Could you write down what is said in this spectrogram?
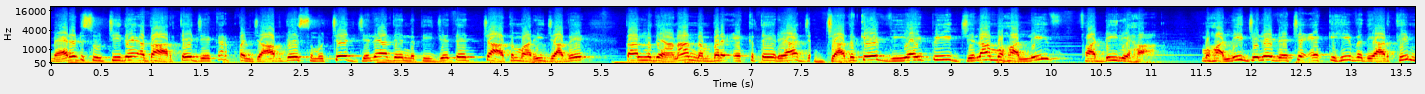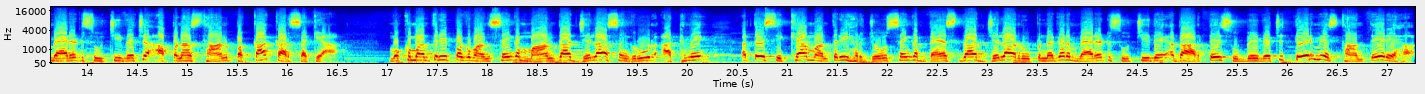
ਮੈਰਿਟ ਸੂਚੀ ਦੇ ਆਧਾਰ ਤੇ ਜੇਕਰ ਪੰਜਾਬ ਦੇ ਸਮੁੱਚੇ ਜ਼ਿਲ੍ਹਿਆਂ ਦੇ ਨਤੀਜੇ ਤੇ ਝਾਤ ਮਾਰੀ ਜਾਵੇ, ਤਾਂ ਲੁਧਿਆਣਾ ਨੰਬਰ 1 ਤੇ ਰਿਹਾ, ਜਦ ਕਿ ਵੀਆਈਪੀ ਜ਼ਿਲ੍ਹਾ ਮੁਹਾਲੀ ਫਾਡੀ ਰਿਹਾ। ਮੁਹਾਲੀ ਜ਼ਿਲ੍ਹੇ ਵਿੱਚ ਇੱਕ ਹੀ ਵਿਦਿਆਰਥੀ ਮੈਰਿਟ ਸੂਚੀ ਵਿੱਚ ਆਪਣਾ ਸਥਾਨ ਪੱਕਾ ਕਰ ਸਕਿਆ। ਮੁੱਖ ਮੰਤਰੀ ਭਗਵੰਤ ਸਿੰਘ ਮਾਨ ਦਾ ਜ਼ਿਲ੍ਹਾ ਸੰਗਰੂਰ 8ਵੇਂ ਅਤੇ ਸਿੱਖਿਆ ਮੰਤਰੀ ਹਰਜੋਤ ਸਿੰਘ ਬੈਂਸ ਦਾ ਜ਼ਿਲ੍ਹਾ ਰੂਪਨਗਰ ਮੈਰਿਟ ਸੂਚੀ ਦੇ ਆਧਾਰ ਤੇ ਸੂਬੇ ਵਿੱਚ 13ਵੇਂ ਸਥਾਨ ਤੇ ਰਿਹਾ।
